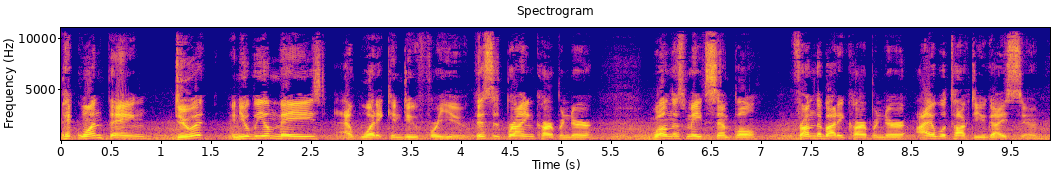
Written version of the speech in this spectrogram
Pick one thing, do it, and you'll be amazed at what it can do for you. This is Brian Carpenter, Wellness Made Simple from The Body Carpenter. I will talk to you guys soon.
